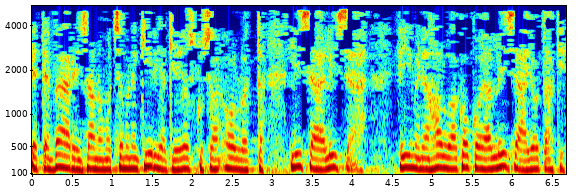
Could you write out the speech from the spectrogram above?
etten väärin sano, mutta semmoinen kirjakin joskus on ollut, että lisää lisää. Ihminen haluaa koko ajan lisää jotakin,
